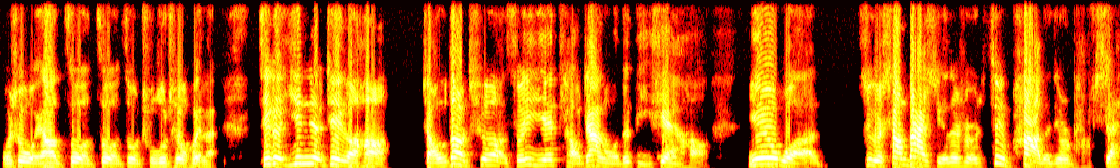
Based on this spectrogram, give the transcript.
我说我要坐坐坐出租车回来。这个因着这个哈找不到车，所以也挑战了我的底线哈。因为我这个上大学的时候最怕的就是爬山，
